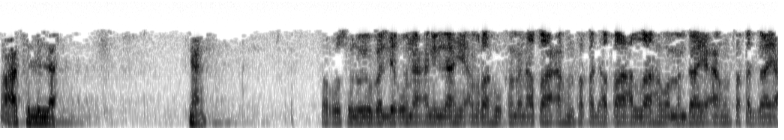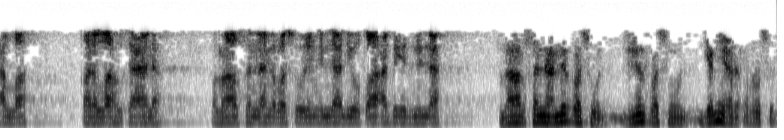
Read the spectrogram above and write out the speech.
طاعة لله. نعم. فالرسل يبلغون عن الله أمره فمن أطاعهم فقد أطاع الله ومن بايعهم فقد بايع الله. قال الله تعالى وما أرسلنا من رسول إلا ليطاع بإذن الله. ما أرسلنا من رسول من رسول جميع الرسل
